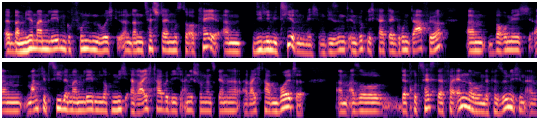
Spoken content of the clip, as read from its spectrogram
bei mir in meinem Leben gefunden, wo ich äh, dann feststellen musste, okay, ähm, die limitieren mich und die sind in Wirklichkeit der Grund dafür, ähm, warum ich ähm, manche Ziele in meinem Leben noch nicht erreicht habe, die ich eigentlich schon ganz gerne erreicht haben wollte. Ähm, also der Prozess der Veränderung, der persönlichen äh,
